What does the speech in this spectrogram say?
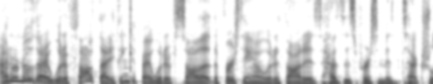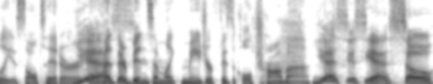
I don't know that I would have thought that. I think if I would have saw that, the first thing I would have thought is, has this person been sexually assaulted or yes. has there been some like major physical trauma? Yes, yes, yes. So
